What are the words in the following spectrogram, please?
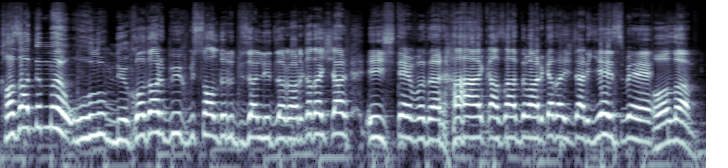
kazandım mı? Oğlum ne kadar büyük bir saldırı düzenlediler arkadaşlar. İşte budur. Ha kazandım arkadaşlar. Yes be. Oğlum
